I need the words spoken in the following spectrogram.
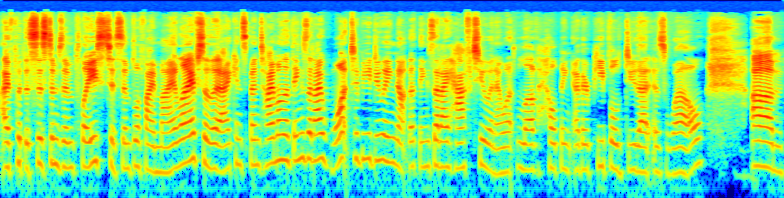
I've put the systems in place to simplify my life so that I can spend time on the things that I want to be doing, not the things that I have to. And I love helping other people do that as well. Um,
